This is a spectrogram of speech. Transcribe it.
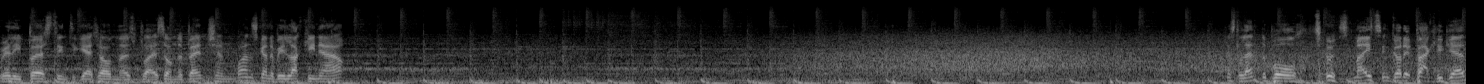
really bursting to get on those players on the bench, and one's going to be lucky now. Just lent the ball to his mate and got it back again.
